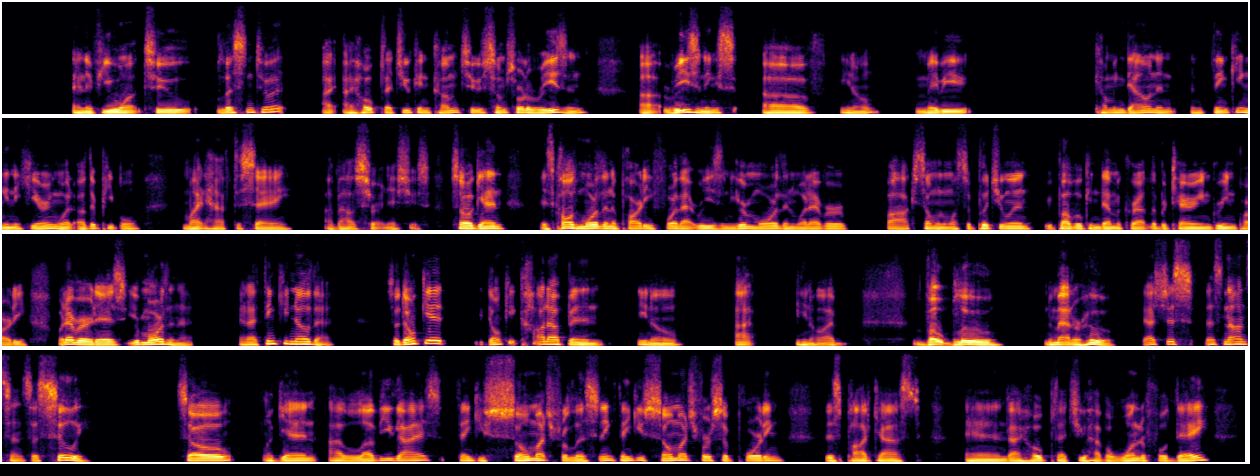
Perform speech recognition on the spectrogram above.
and if you want to listen to it, I, I hope that you can come to some sort of reason, uh, reasonings of, you know, maybe coming down and, and thinking and hearing what other people might have to say about certain issues. So again, it's called more than a party for that reason. You're more than whatever box someone wants to put you in, Republican, Democrat, Libertarian, Green Party, whatever it is, you're more than that. And I think you know that. So don't get don't get caught up in, you know, I you know, I vote blue no matter who. That's just that's nonsense. That's silly. So Again, I love you guys. Thank you so much for listening. Thank you so much for supporting this podcast. And I hope that you have a wonderful day.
